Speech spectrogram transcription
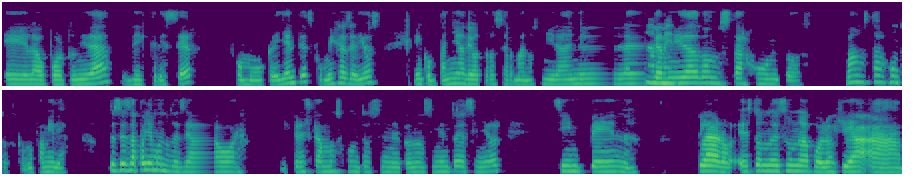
eh, la oportunidad de crecer como creyentes, como hijas de Dios, en compañía de otros hermanos. Mira, en la eternidad vamos a estar juntos, vamos a estar juntos como familia. Entonces apoyémonos desde ahora y crezcamos juntos en el conocimiento del Señor sin pena. Claro, esto no es una apología a,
